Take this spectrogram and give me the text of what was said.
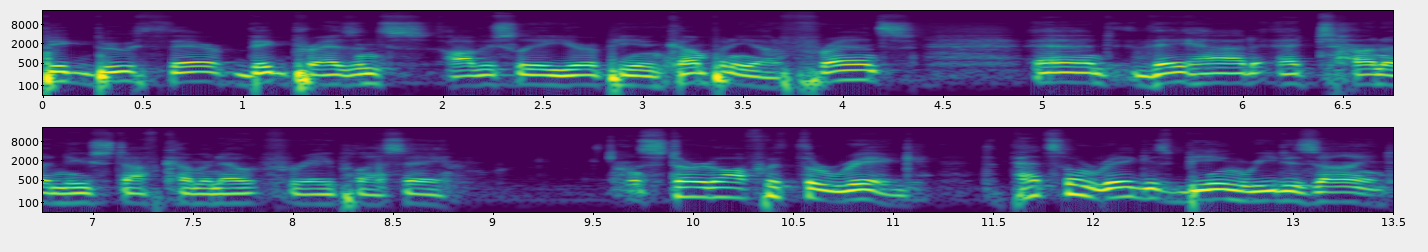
big booth there, big presence, obviously a European company out of France, and they had a ton of new stuff coming out for A plus A. I'll start off with the rig. The Petzl rig is being redesigned.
